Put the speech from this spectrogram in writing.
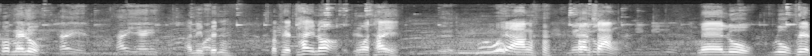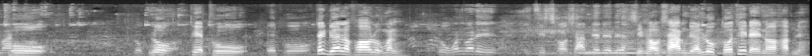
พวกแม่ลูก ไทยไทยใหญ่อันนี้เป็นประเภทไทยเนาะงัวไทยเออ โอ้ยอ่างแม่ต้องสร้าง แม่ลูกลูกเพศผู้ ลูกลูกเพศผู้เป็ดโพจักเดือนละพอลูกมัน ลูกมันว่าได้ติดเขาสามเดือนเดือนเดือนสิเข้าสามเดือนลูกตัวที่ใดเนาะครับเนี่ย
